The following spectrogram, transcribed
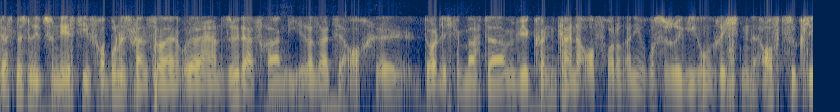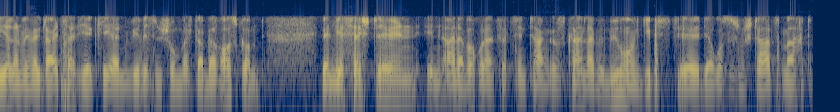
Das müssen Sie zunächst die Frau Bundeskanzlerin oder Herrn Söder fragen, die ihrerseits ja auch äh, deutlich gemacht haben, wir können keine Aufforderung an die russische Regierung richten, aufzuklären, wenn wir gleichzeitig erklären, wir wissen schon, was dabei rauskommt. Wenn wir feststellen, in einer Woche oder in 14 Tagen, dass es keinerlei Bemühungen gibt, äh, der russischen Staatsmacht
